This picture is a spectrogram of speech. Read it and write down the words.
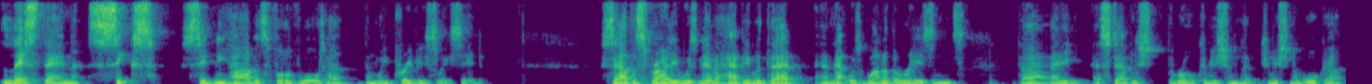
less than six Sydney harbours full of water than we previously said. South Australia was never happy with that, and that was one of the reasons they established the Royal Commission that Commissioner Walker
